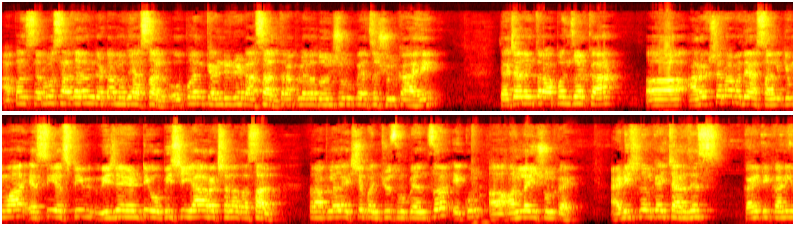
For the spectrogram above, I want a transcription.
आपण सर्वसाधारण गटामध्ये असाल ओपन कॅन्डिडेट असाल तर आपल्याला दोनशे रुपयाचं शुल्क आहे. त्याच्यानंतर आपण जर का आरक्षणामध्ये असाल किंवा S C S T N T OBC या आरक्षणात असाल तर आपल्याला एकशे पंचवीस रुपयांचं एकूण ऑनलाईन शुल्क आहे. ऍडिशनल काही चार्जेस काही ठिकाणी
